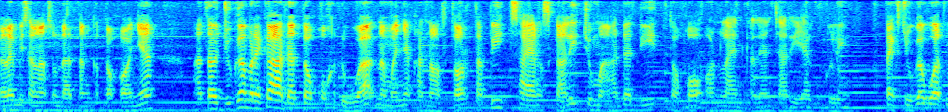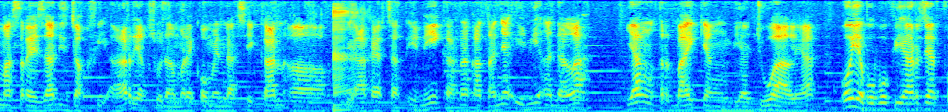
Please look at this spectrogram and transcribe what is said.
Kalian bisa langsung datang ke tokonya atau juga mereka ada toko kedua namanya Kanal Store tapi sayang sekali cuma ada di toko online kalian cari ya googling thanks juga buat Mas Reza di Jack VR yang sudah merekomendasikan uh, eh, VR headset ini karena katanya ini adalah yang terbaik yang dia jual ya. Oh ya Bobo VR Z4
